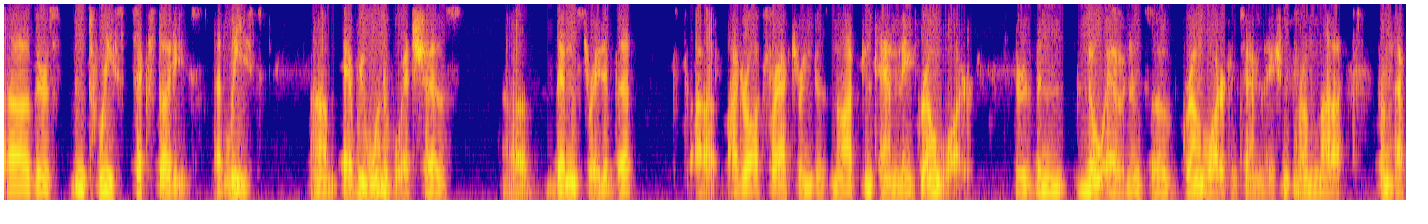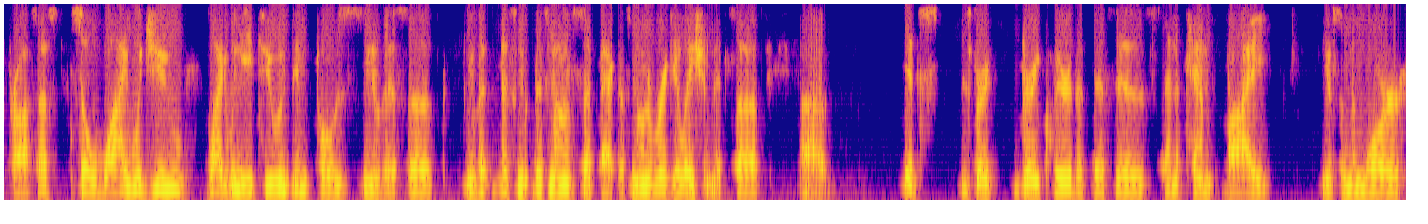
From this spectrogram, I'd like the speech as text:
Uh, there's been 26 studies at least, um, every one of which has uh, demonstrated that uh, hydraulic fracturing does not contaminate groundwater. there's been no evidence of groundwater contamination from uh, from that process. So why would you? Why do we need to impose you know this this this amount of setback, this amount of regulation? It's uh, uh it's it's very very clear that this is an attempt by you know some of the more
